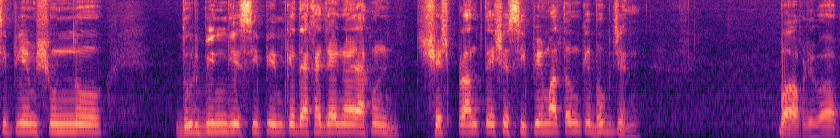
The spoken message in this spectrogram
সিপিএম শূন্য, দূরবীন দিয়ে সিপিএমকে দেখা যায় না, এখন শেষ প্রান্তে এসে সিপিএম আতঙ্কে ভুগছেন? বাপরে বাপ,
